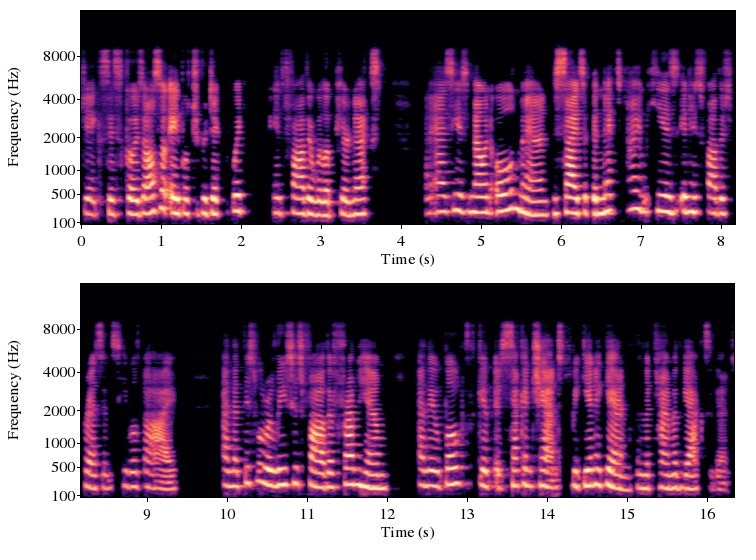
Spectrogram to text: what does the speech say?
Jake Sisko is also able to predict which his father will appear next, and as he is now an old man, decides that the next time he is in his father's presence, he will die, and that this will release his father from him, and they will both get a second chance to begin again from the time of the accident.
